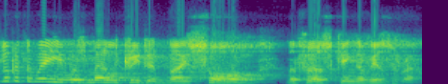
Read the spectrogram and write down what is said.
Look at the way he was maltreated by Saul, the first king of Israel,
